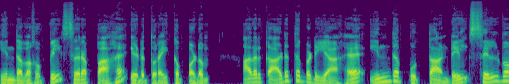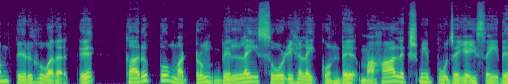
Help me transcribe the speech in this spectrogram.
இந்த வகுப்பில் சிறப்பாக எடுத்துரைக்கப்படும். அதற்கு அடுத்தபடியாக இந்த புத்தாண்டில் செல்வம் பெருகுவதற்கு கருப்பு மற்றும் வெள்ளை சோழிகளை கொண்டு மகாலட்சுமி பூஜையை செய்து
